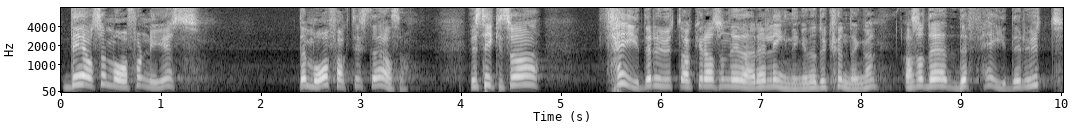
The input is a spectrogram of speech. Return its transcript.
Det også må fornyes. Det må faktisk det, altså. Hvis ikke så feider det ut, akkurat som de der ligningene du kunne en gang. Altså, det, det feider ut.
